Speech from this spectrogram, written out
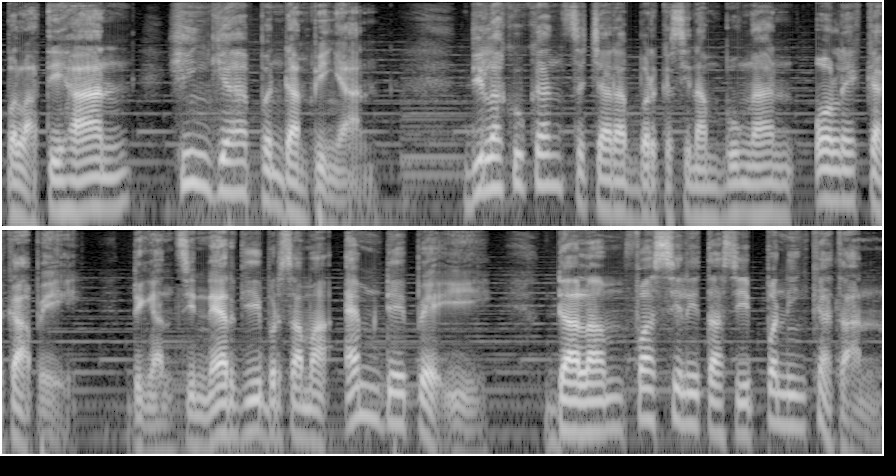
Pelatihan hingga pendampingan dilakukan secara berkesinambungan oleh KKP dengan sinergi bersama MDPI dalam fasilitasi peningkatan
